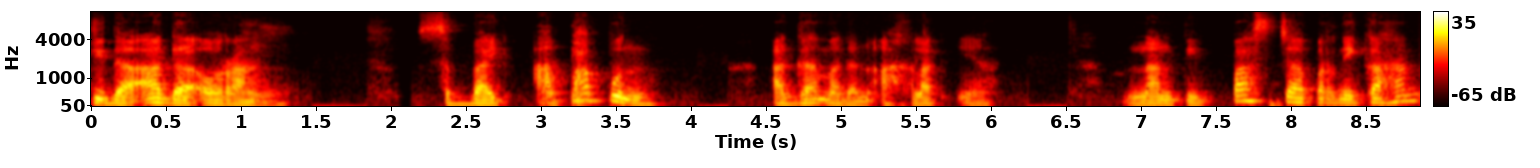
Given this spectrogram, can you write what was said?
tidak ada orang sebaik apa pun agama dan akhlaknya, nanti pasca pernikahan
